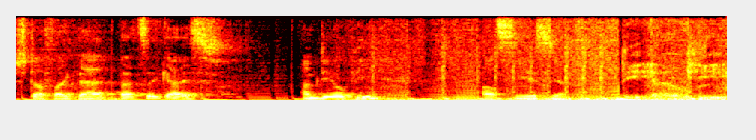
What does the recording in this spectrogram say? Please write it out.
stuff like that. That's it, guys. I'm DOP. I'll see you soon. DLP.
